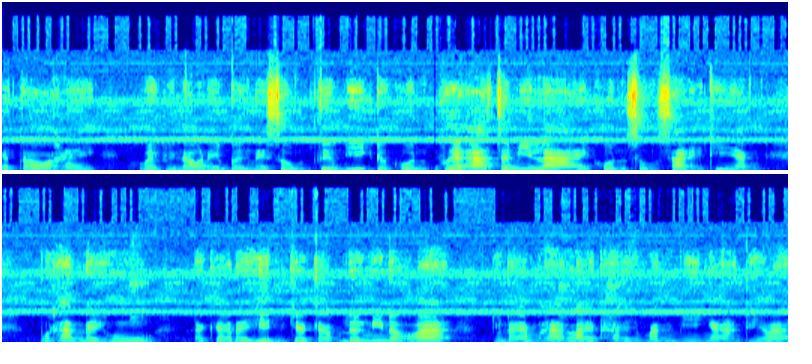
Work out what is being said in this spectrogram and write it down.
ร์ต่อให้พ่อพี่น้องในเบิ้งในสมตืมอีกทุกคน เพื่ออาจจะมีหลายคนสงสัยที่ยังบ่ทันได้ฮู้ แล้วก็ได้เห็นเกี่ยวกับเรื่องนี้เนาะว่าอยู่ในมหาลัยไทยมันมีงานที่ว่า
